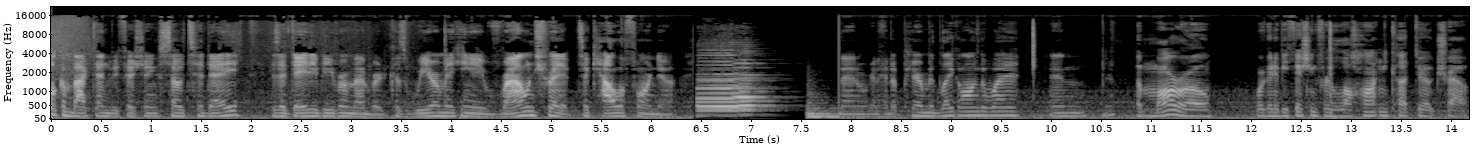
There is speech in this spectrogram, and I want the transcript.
Welcome back to Envy Fishing. So today is a day to be remembered because we are making a round trip to California. then we're gonna hit up Pyramid Lake along the way and yeah. Tomorrow, we're to be fishing for Lahontan cutthroat trout,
